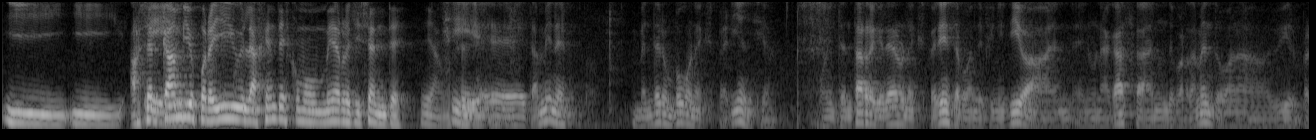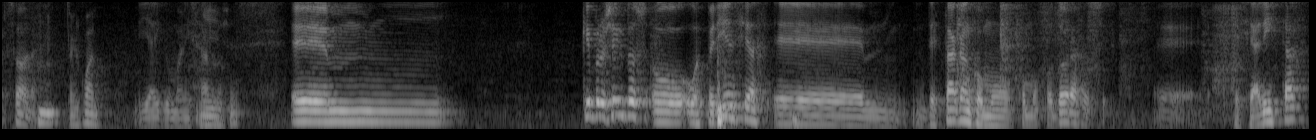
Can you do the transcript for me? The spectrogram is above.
Y, y hacer Sí. cambios por ahí la gente es como medio reticente, digamos. Sí, eh. también es vender un poco una experiencia o intentar recrear una experiencia, porque en definitiva en, en una casa, en un departamento van a vivir personas Tal cual. y hay que humanizarlo. Sí, sí. Eh, ¿Qué proyectos o, o experiencias eh, destacan como, como fotógrafos eh, especialistas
